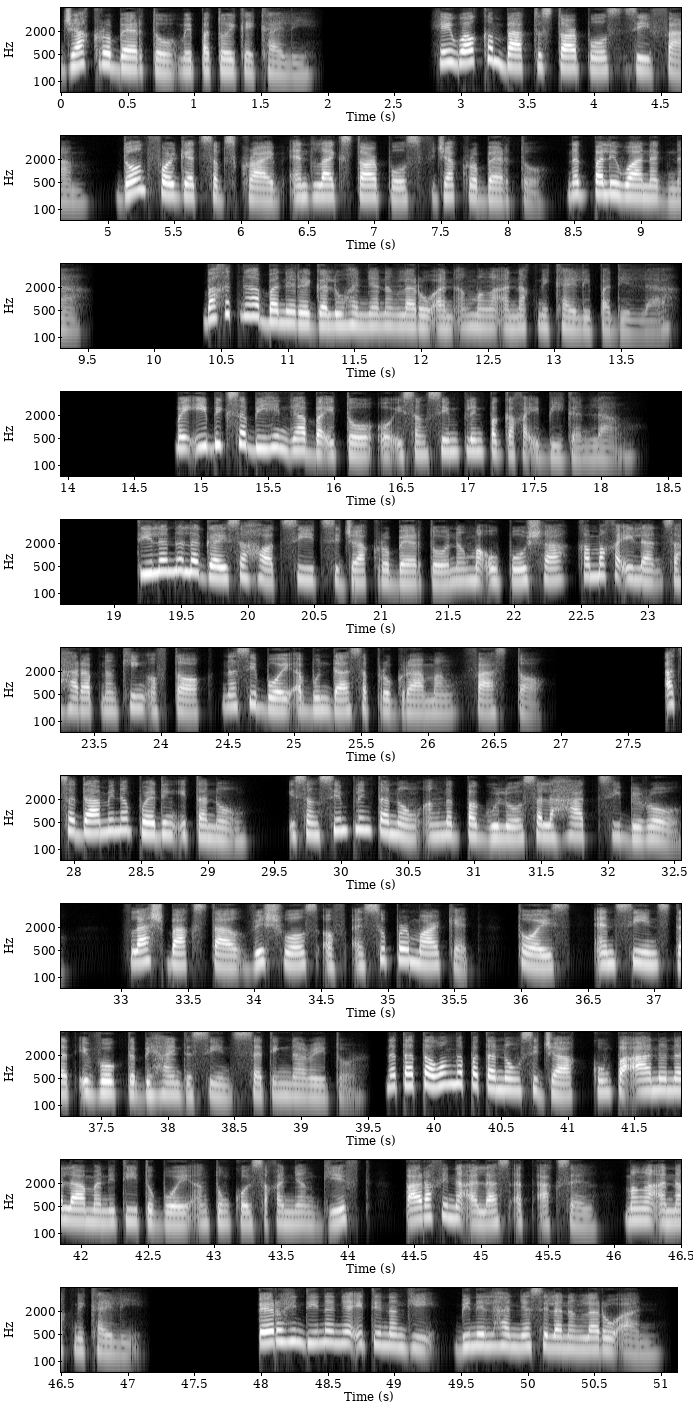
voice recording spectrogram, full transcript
Jack Roberto may patoy kay Kylie. Hey, welcome back to Star Pulse Z fam. Don't forget subscribe and like Star Pulse Jack Roberto. Nagpaliwanag na. Bakit nga ba niregaluhan niya ng laruan ang mga anak ni Kylie Padilla? May ibig sabihin nga ba ito o isang simpleng pagkakaibigan lang? Tila nalagay sa hot seat si Jack Roberto nang maupo siya kamakailan sa harap ng King of Talk na si Boy Abunda sa programang Fast Talk. At sa dami ng pwedeng itanong, isang simpleng tanong ang nagpagulo sa lahat si Biro. Flashback-style visuals of a supermarket, toys, and scenes that evoke the behind-the-scenes setting narrator. Natatawang napatanong si Jack kung paano nalaman ni Tito Boy ang tungkol sa kanyang gift para kina Alas at Axel, mga anak ni Kylie. Pero hindi na niya itinanggi, binilhan niya sila ng laruan.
